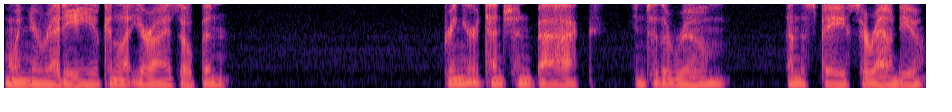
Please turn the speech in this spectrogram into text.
When you're ready, you can let your eyes open. Bring your attention back into the room and the space around you.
